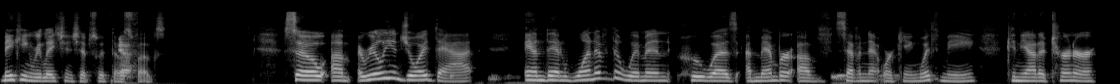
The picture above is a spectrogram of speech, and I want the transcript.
making relationships with those yeah. folks so um, I really enjoyed that. And then one of the women who was a member of Seven Networking with me, Kenyatta Turner,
